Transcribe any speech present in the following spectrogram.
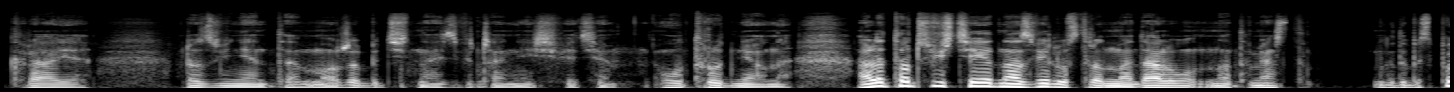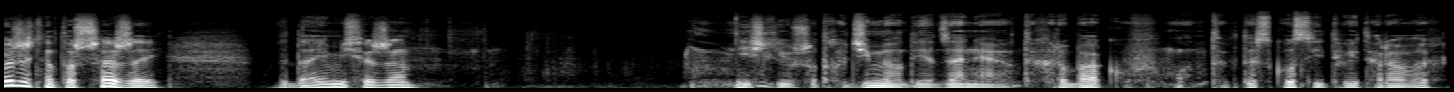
kraje rozwinięte może być najzwyczajniej w świecie utrudnione. Ale to oczywiście jedna z wielu stron medalu, natomiast gdyby spojrzeć na to szerzej, wydaje mi się, że jeśli już odchodzimy od jedzenia, od tych robaków, od tych dyskusji twitterowych,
